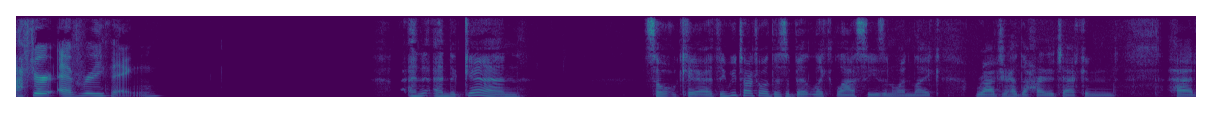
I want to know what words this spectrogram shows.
after everything. and and again so okay i think we talked about this a bit like last season when like roger had the heart attack and had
